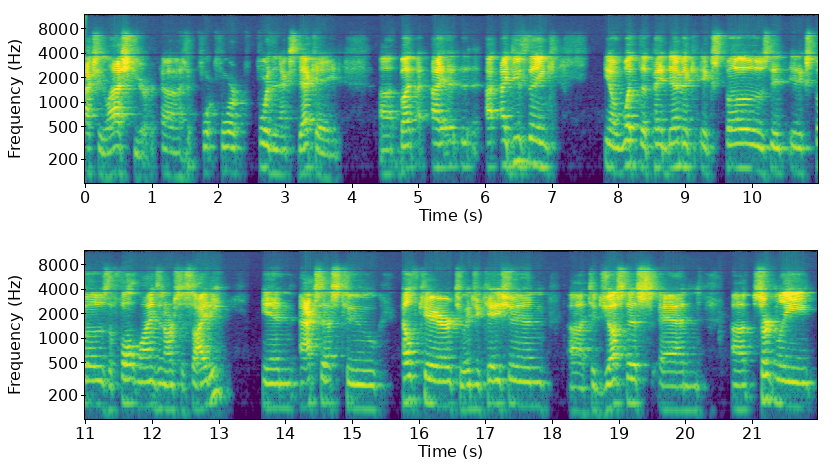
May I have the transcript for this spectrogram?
actually last year uh, for, for, for the next decade. Uh, but I, I, I do think, you know, what the pandemic exposed, it, it exposed the fault lines in our society in access to healthcare, to education, uh, to justice, and uh, certainly,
